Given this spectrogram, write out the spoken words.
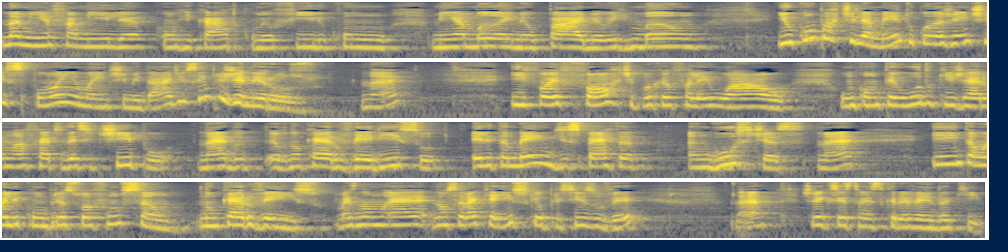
na minha família, com o Ricardo, com meu filho, com minha mãe, meu pai, meu irmão. E o compartilhamento, quando a gente expõe uma intimidade, é sempre generoso, né? E foi forte porque eu falei, uau, um conteúdo que gera um afeto desse tipo, né? Do, eu não quero ver isso, ele também desperta angústias, né? E então ele cumpre a sua função. Não quero ver isso, mas não é, não será que é isso que eu preciso ver, né? Deixa eu ver o que vocês estão escrevendo aqui.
